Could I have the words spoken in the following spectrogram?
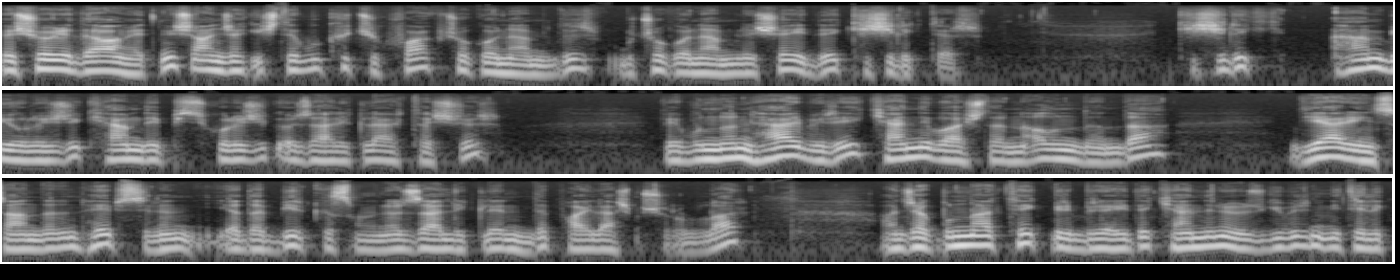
Ve şöyle devam etmiş ancak işte bu küçük fark çok önemlidir. Bu çok önemli şey de kişiliktir. Kişilik hem biyolojik hem de psikolojik özellikler taşır. Ve bunların her biri kendi başlarına alındığında diğer insanların hepsinin ya da bir kısmının özelliklerini de paylaşmış olurlar. Ancak bunlar tek bir bireyde kendine özgü bir nitelik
